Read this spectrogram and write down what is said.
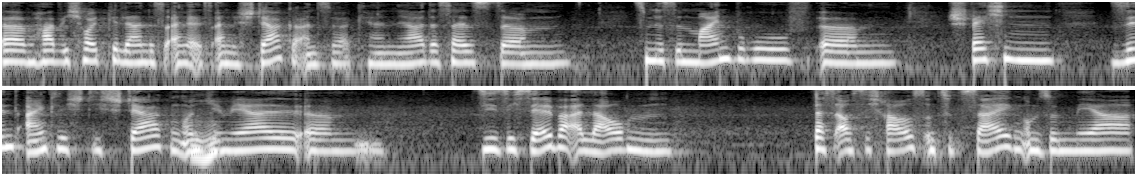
ähm, habe ich heute gelernt, es eine, als eine Stärke anzuerkennen. Ja? Das heißt, ähm, zumindest in meinem Beruf, ähm, Schwächen sind eigentlich die Stärken. Und mhm. je mehr ähm, sie sich selber erlauben, das aus sich raus und zu zeigen, umso mehr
